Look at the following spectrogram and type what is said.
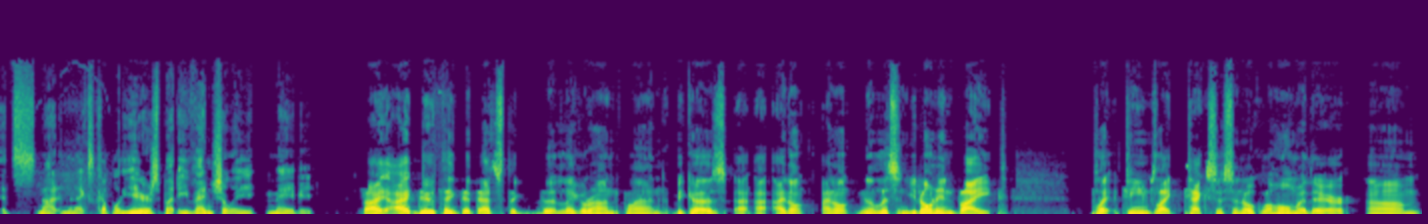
It's not in the next couple years, but eventually, maybe. I, I do think that that's the the Le Grand Plan because I, I don't I don't you know listen you don't invite play, teams like Texas and Oklahoma there um,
